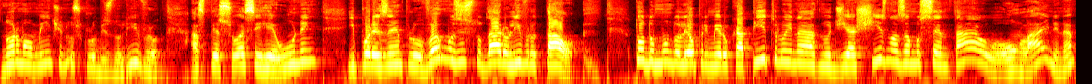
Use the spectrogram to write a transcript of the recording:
Normalmente nos clubes do livro, as pessoas se reúnem e, por exemplo, vamos estudar o livro tal. Todo mundo lê o primeiro capítulo e na, no dia X nós vamos sentar online, né?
